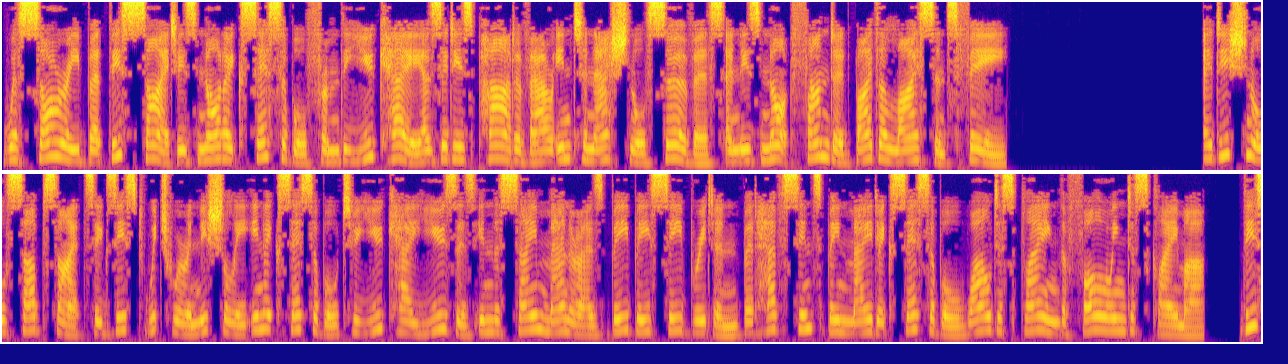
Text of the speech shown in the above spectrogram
"'We're sorry but this site is not accessible from the UK as it is part of our international service and is not funded by the licence fee." Additional subsites exist which were initially inaccessible to UK users in the same manner as BBC Britain but have since been made accessible while displaying the following disclaimer. This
